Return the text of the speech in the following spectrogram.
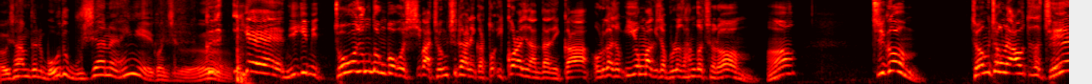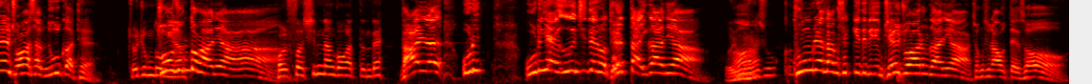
이 사람들은 모두 무시하는 행위예요, 이건 지금. 그 이게 니김이 조중동 보고 씨발 정치를 하니까 또 이꼬라지 난다니까 우리가 좀 이용마 기자 불러서 한 것처럼 어 지금 정청래 아웃돼서 제일 좋아하는 사람 누굴 것 같아? 조중동이야. 조중동 아니야. 벌써 신난 것 같던데? 난리 나- 우리 우리의 의지대로 됐다 이거 아니야. 얼마나 어? 좋을까? 국민의당 새끼들이 지금 제일 좋아하는 거 아니야. 정신 아웃돼서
